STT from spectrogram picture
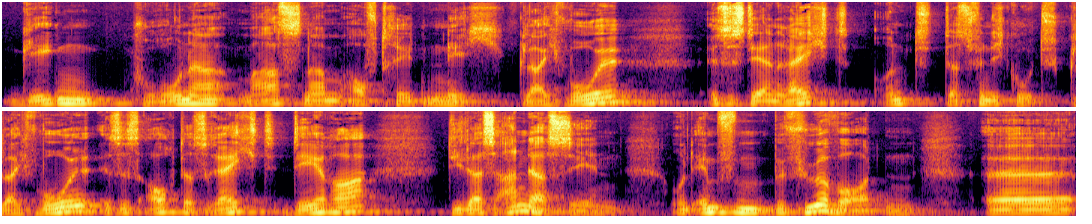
gegen Corona-Maßnahmen auftreten, nicht. Gleichwohl ist es deren Recht und das finde ich gut. Gleichwohl ist es auch das Recht derer, die das anders sehen und Impfen befürworten, äh,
